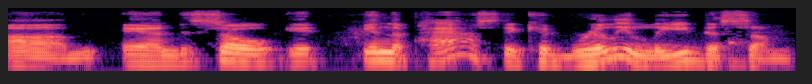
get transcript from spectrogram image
Um, and so it in the past it could really lead to some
